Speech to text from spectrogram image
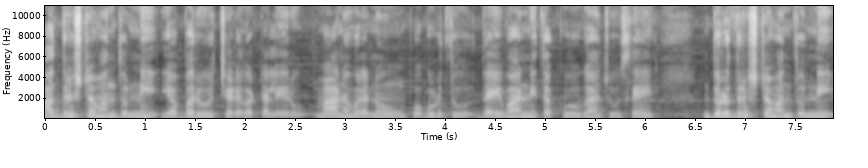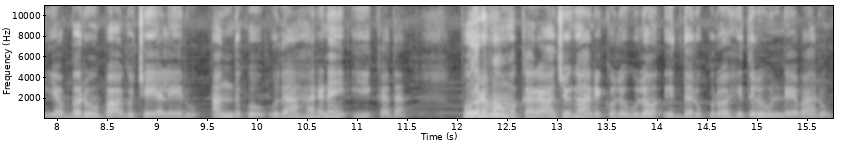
అదృష్టవంతుణ్ణి ఎవ్వరూ చెడగొట్టలేరు. మానవులను పొగుడుతూ దైవాన్ని తక్కువగా చూసే దురదృష్టవంతుణ్ణి ఎవ్వరూ బాగు చేయలేరు. అందుకు ఉదాహరణే ఈ కథ. పూర్వం ఒక రాజుగారి కొలువులో ఇద్దరు పురోహితులు ఉండేవారు.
